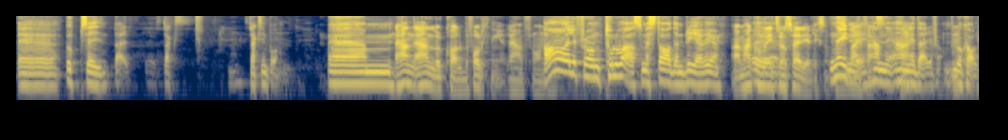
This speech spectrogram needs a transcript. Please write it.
eh, upp sig där strax, strax inpå. Ehm, Är han, är han lokalbefolkning eller är han från... ja, eller från Toulouse som är staden bredvid. Ja, men han kommer inte från Sverige liksom? från Nej, nej? Han, är, han Nej. är därifrån, lokal.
